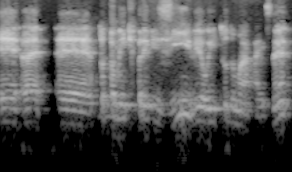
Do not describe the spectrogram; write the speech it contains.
é, é, é, totalmente previsível e tudo mais, né?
